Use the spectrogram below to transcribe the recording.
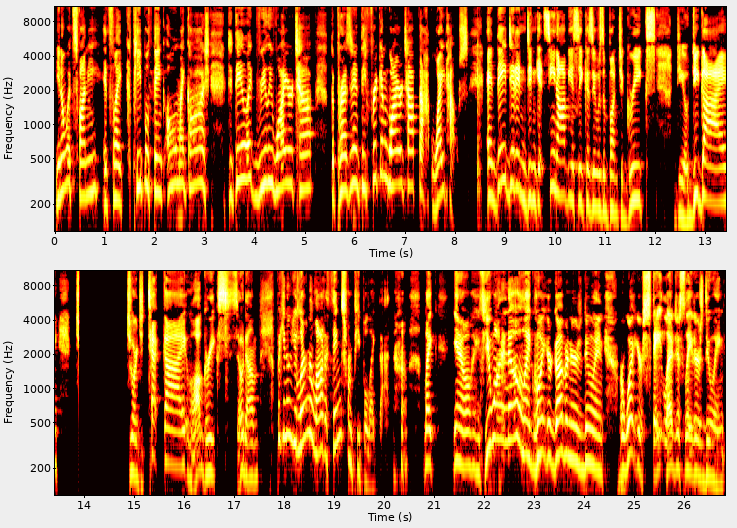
you know what's funny? It's like people think, oh my gosh, did they like really wiretap the president? They freaking wiretapped the White House. And they did it and didn't get seen, obviously, because it was a bunch of Greeks, DOD guy, Georgia Tech guy, all Greeks, so dumb. But you know, you learn a lot of things from people like that. like, you know, if you want to know like what your governor's doing or what your state legislator's doing,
